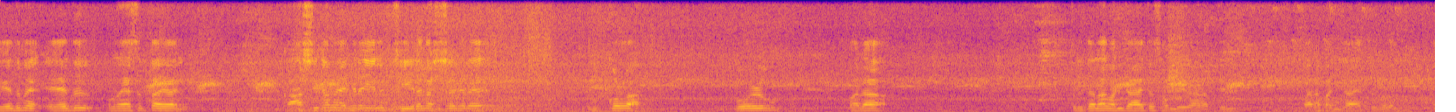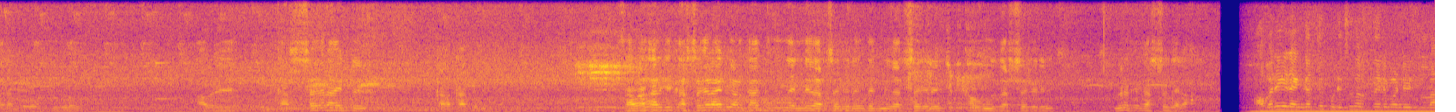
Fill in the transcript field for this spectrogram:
ഏത് ഏത് പ്രദേശത്തായാലും കാർഷിക മേഖലയിലും ക്ഷീര കർഷകരെ ഉൾക്കൊള്ളാൻ ഇപ്പോഴും പല ത്രിതല പഞ്ചായത്ത് സംവിധാനത്തിൽ പല പഞ്ചായത്തുകളും പല ബ്ലോക്കുകളും അവരെ ഒരു കർഷകരായിട്ട് കണക്കാക്കുന്നില്ല. സാധാരണ കർഷകരായിട്ട് കണക്കാക്കുന്ന നെല്ല് കർഷകർ തെങ്ങ് കർഷകർ കവുങ്ങ് കർഷകർ ഇവരൊക്കെ കർഷകരാണ് അവരെ രംഗത്ത് പിടിച്ചു നിർത്തുന്നതിന് വേണ്ടിയിട്ടുള്ള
